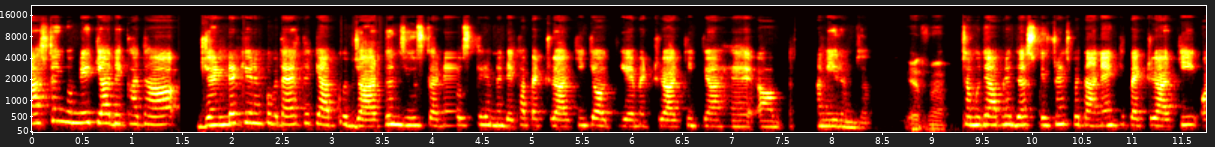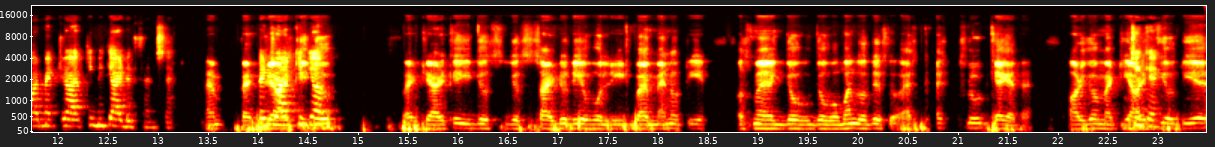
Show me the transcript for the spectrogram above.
हमने क्या देखा था? जेंडर के हमको बताया था कि आपको जार्गन यूज़ करने हैं उसके लिए हमने देखा पेट्रियार्की क्या होती है मेट्रियार्की क्या है अमीर हमजा यस मैम अच्छा मुझे आपने दस डिफरेंस बताना है कि पेट्रियार्की और मेट्रियार्की में क्या डिफरेंस है। पेट्रियार्की जो पेट्रियार्की जो जो सोसाइटी होती है वो लीड बाय मैन होती है। उसमें जो जो वुमन होती है उसको एक्सक्लूड किया जाता है। और जो मैट्रियार्की होती है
